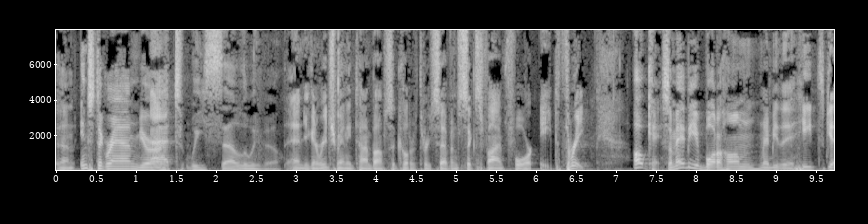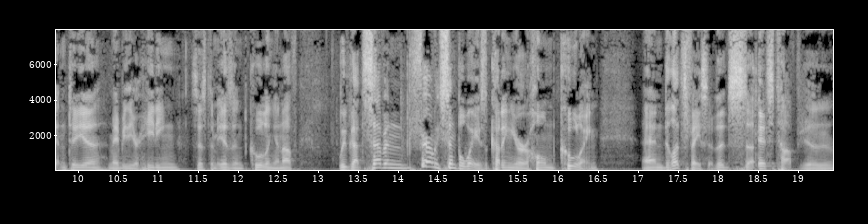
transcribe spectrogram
on Instagram, you're At We Sell Louisville. and you can reach me anytime, Bob Sokoler, 376 5483. Okay, so maybe you bought a home, maybe the heat's getting to you, maybe your heating system isn't cooling enough. We've got seven fairly simple ways of cutting your home cooling. And let's face it, it's uh, it's tough. Uh,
